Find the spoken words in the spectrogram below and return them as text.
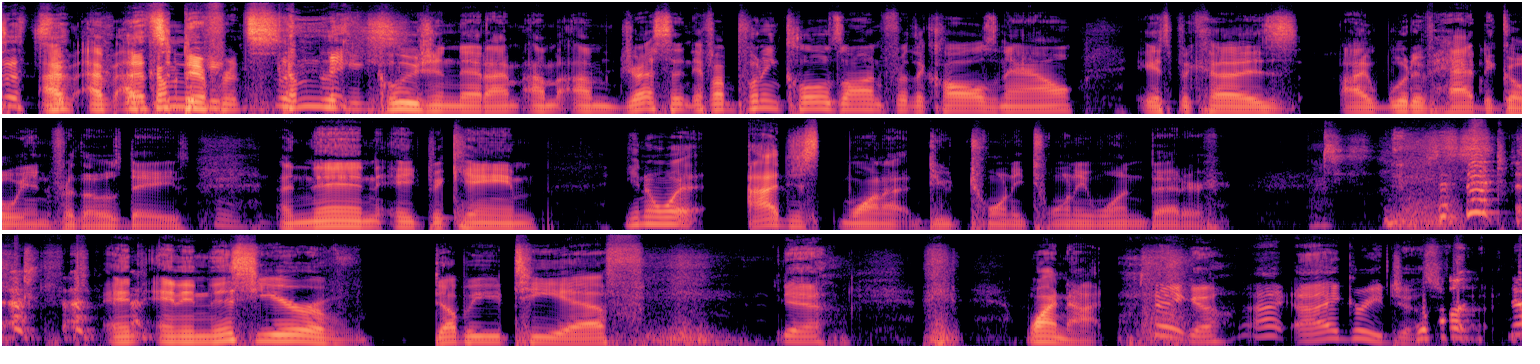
that's I've, I've, I've come the to difference. Con- come to the conclusion that I'm, I'm I'm dressing. If I'm putting clothes on for the calls now, it's because I would have had to go in for those days, Mm-hmm. and then it became, you know what? I just want to do 2021 better. and and in this year of WTF, yeah. Why not? There you go. I, I agree, Joseph. Well, you know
